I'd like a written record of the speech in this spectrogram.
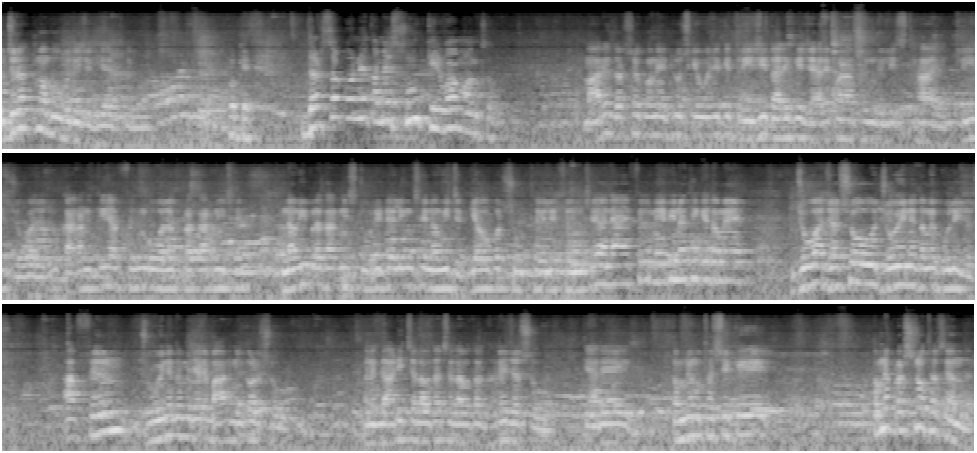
ગુજરાતમાં બહુ બધી જગ્યાએ થયું. ઓકે દર્શકોને તમે શું કહેવા માંગશો? મારે દર્શકોને એટલું જ કહેવું છે કે ત્રીજી તારીખે જ્યારે પણ આ ફિલ્મ રિલીઝ થાય પ્લીઝ જોવા જજો. કારણ કે આ ફિલ્મ બહુ અલગ પ્રકારની છે. નવી પ્રકારની સ્ટોરી ટેલિંગ છે નવી જગ્યાઓ પર શૂટ થયેલી ફિલ્મ છે. અને આ ફિલ્મ એવી નથી કે તમે જોવા જશો જોઈને તમે ભૂલી જશો. આ ફિલ્મ જોઈને તમે જ્યારે બહાર નીકળશો અને ગાડી ચલાવતા ચલાવતા ઘરે જશો ત્યારે તમને એવું થશે કે તમને પ્રશ્નો થશે અંદર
